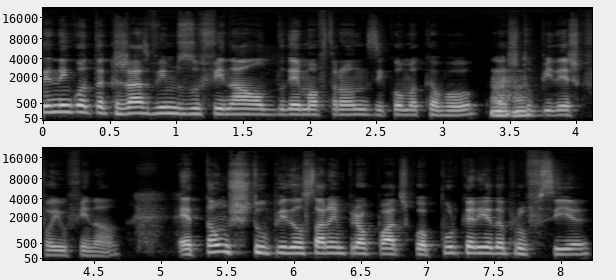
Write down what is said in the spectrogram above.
tendo em conta que já vimos o final de Game of Thrones e como acabou, uhum. a estupidez que foi o final, é tão estúpido eles estarem preocupados com a porcaria da profecia,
